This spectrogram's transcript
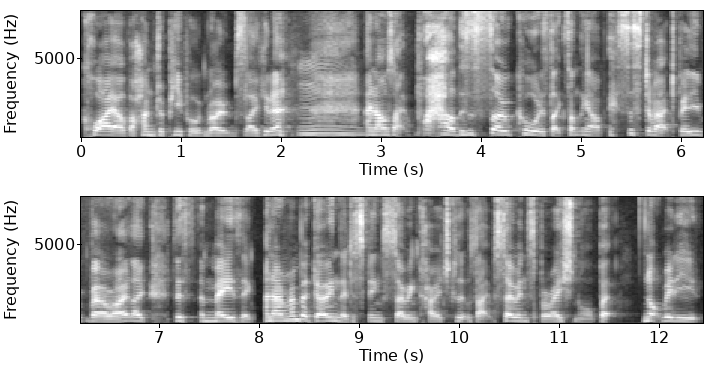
choir of 100 people in robes, like, you know? And I was like, wow, this is so cool. It's like something out of Sister Act, Bell, right? Like this amazing. And I remember going there just feeling so encouraged because it was like so inspirational, but not really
